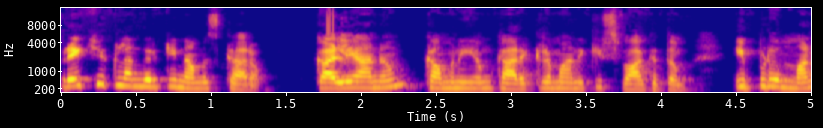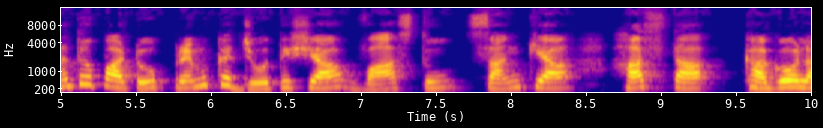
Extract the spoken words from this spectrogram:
ప్రేక్షకులందరికీ నమస్కారం. కళ్యాణం కమనీయం కార్యక్రమానికి స్వాగతం. ఇప్పుడు మనతో పాటు ప్రముఖ జ్యోతిష వాస్తు సంఖ్య హస్త ఖగోళ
